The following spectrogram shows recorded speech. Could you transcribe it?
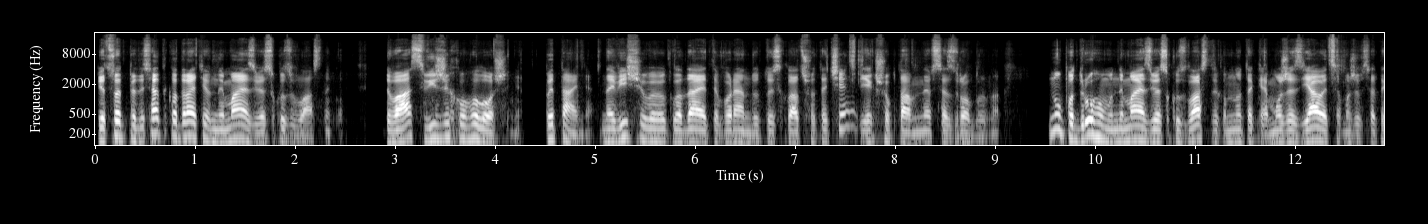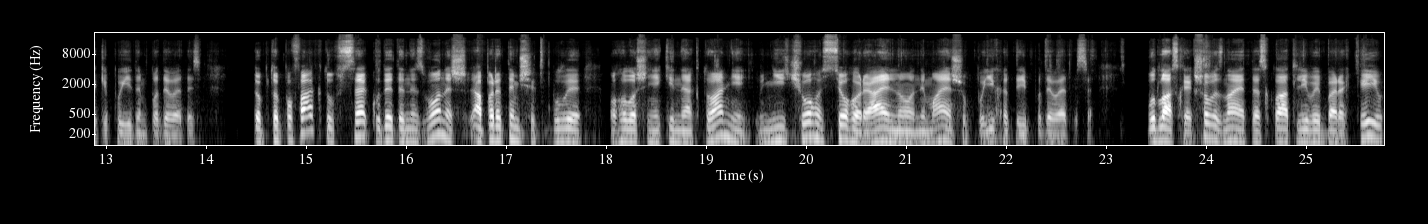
550 квадратів немає зв'язку з власником. Два свіжих оголошення. Питання: навіщо ви викладаєте в оренду той склад, що тече, якщо б там не все зроблено? Ну, по-другому, немає зв'язку з власником, ну таке, може з'явиться, може все-таки поїдемо подивитись. Тобто, по факту, все, куди ти не дзвониш, а перед тим ще були оголошення, які не актуальні, нічого з цього реального немає, щоб поїхати і подивитися. Будь ласка, якщо ви знаєте склад лівий берег Київ,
